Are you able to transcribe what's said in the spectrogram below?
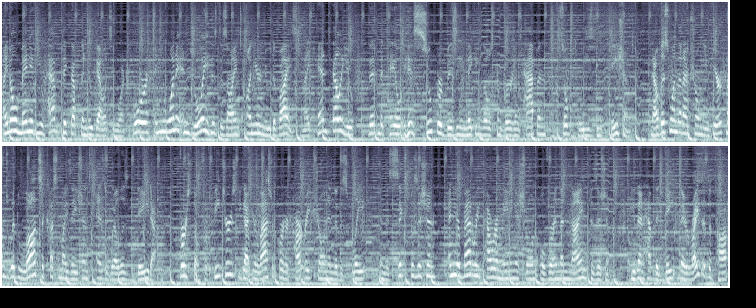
I know many of you have picked up the new Galaxy Watch 4 and you want to enjoy his designs on your new device. And I can tell you that Matteo is super busy making those conversions happen, so please be patient. Now this one that I'm showing you here comes with lots of customizations as well as data. First though, for features, you got your last recorded heart rate shown in the display in the 6th position, and your battery power remaining is shown over in the 9th position. You then have the date there right at the top,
